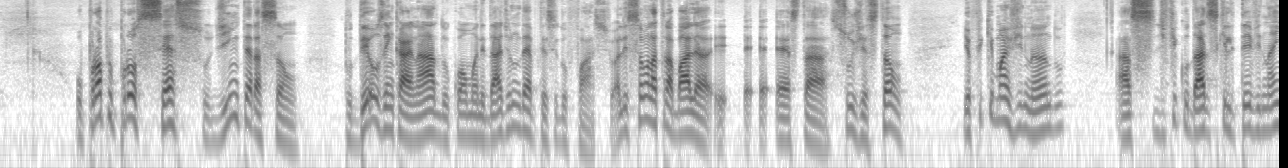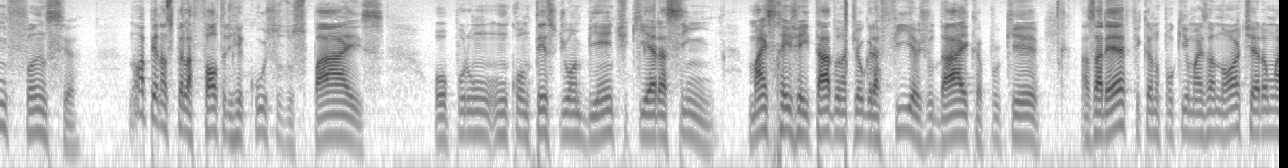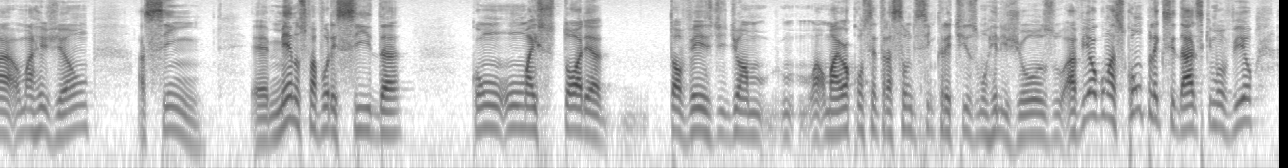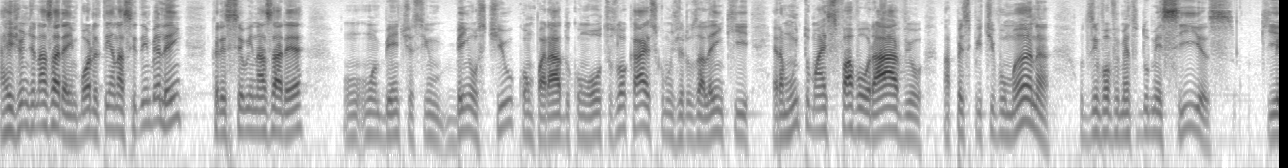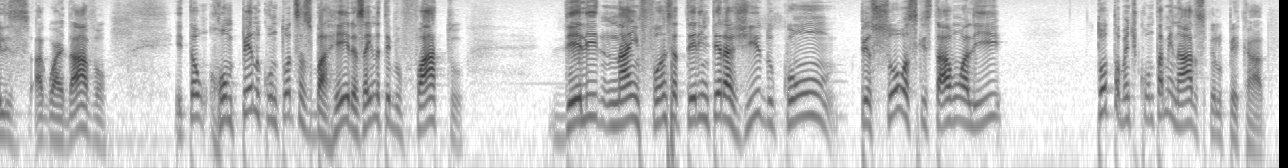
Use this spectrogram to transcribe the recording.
o próprio processo de interação do Deus encarnado com a humanidade não deve ter sido fácil. A lição ela trabalha esta sugestão, eu fico imaginando as dificuldades que ele teve na infância, não apenas pela falta de recursos dos pais, ou por um, um contexto de um ambiente que era assim mais rejeitado na geografia judaica, porque Nazaré, ficando um pouquinho mais a norte, era uma, uma região assim é, menos favorecida, com uma história talvez de, de uma, uma, maior concentração de sincretismo religioso. Havia algumas complexidades que envolviam a região de Nazaré. Embora ele tenha nascido em Belém, cresceu em Nazaré, um, um, ambiente assim bem hostil comparado com outros locais, como Jerusalém, que era muito mais favorável na perspectiva humana o desenvolvimento do Messias que eles aguardavam. Então, rompendo com todas essas barreiras, ainda teve o fato dele na infância ter interagido com pessoas que estavam ali totalmente contaminadas pelo pecado.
